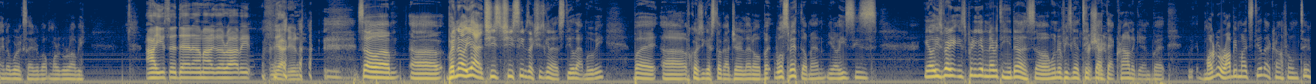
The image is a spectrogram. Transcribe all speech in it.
I know we're excited about Margot Robbie. I used to date Margot Robbie. Yeah, dude. So, um, uh, but no, yeah, she's she seems like she's gonna steal that movie. But uh, of course, you guys still got Jared Leto. But Will Smith, though, man, you know he's he's, you know he's very he's pretty good in everything he does. So I wonder if he's gonna take back that crown again. But Margot Robbie might steal that crown from him too.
